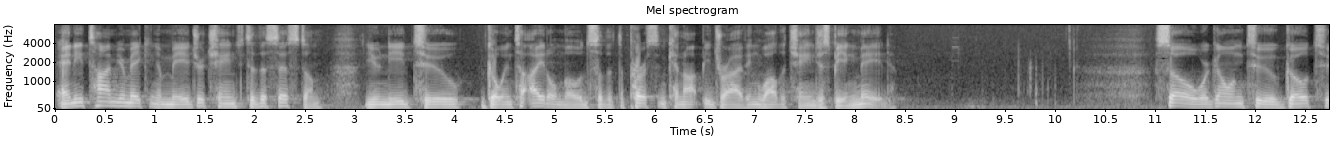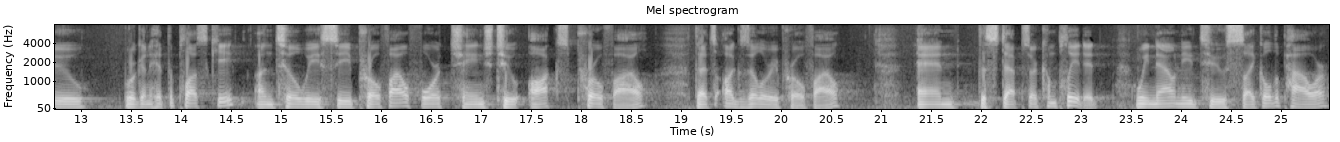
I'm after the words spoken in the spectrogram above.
Anytime you're making a major change to the system, you need to go into idle mode so that the person cannot be driving while the change is being made. So we're going to go to we're going to hit the plus key until we see profile 4 change to aux profile. That's auxiliary profile. And the steps are completed. We now need to cycle the power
